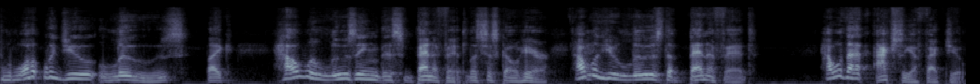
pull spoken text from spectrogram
what would you lose? Like, how will losing this benefit, let's just go here, how will you lose the benefit? How will that actually affect you?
